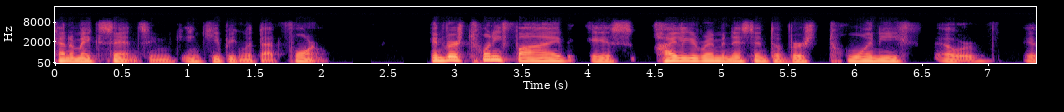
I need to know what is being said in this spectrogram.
kind of makes sense in, in keeping with that form. In verse 25 is highly reminiscent of verse 20 or uh,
